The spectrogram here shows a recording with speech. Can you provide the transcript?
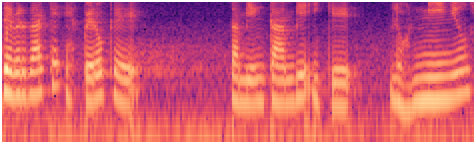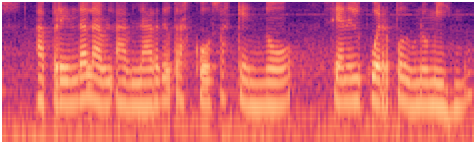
De verdad que espero que también cambie y que los niños aprendan a hablar de otras cosas que no sean el cuerpo de uno mismo,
